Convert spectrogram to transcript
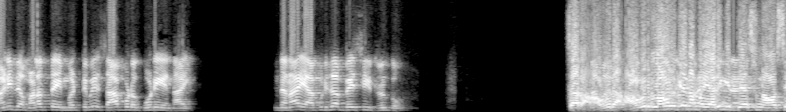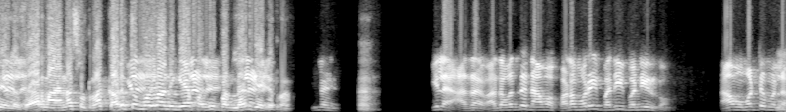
மனித மலத்தை மட்டுமே சாப்பிடக்கூடிய நாய். இந்த நாய் அப்படிதான் பேசிட்டு இருக்கும். சார் அவர் அவர் லெவலுக்கே நம்ம இறங்கி பேசணும் அவசியம் இல்லை. சார் நான் என்ன சொல்றேன்? கருத்து முதல்ல நீங்க ஏன் பதிவு பண்ணலன்னு கேக்குறேன். இல்ல அத அத வந்து நாம பலமுறை பதிவு பண்ணியிருக்கோம். நாம மட்டும் இல்ல.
